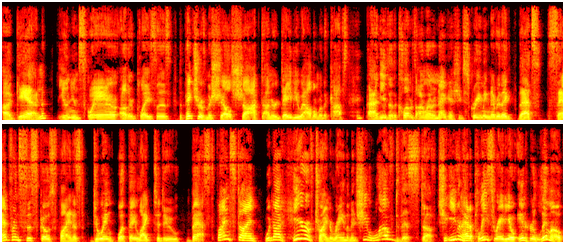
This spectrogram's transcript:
again. Union Square, other places. The picture of Michelle Shocked on her debut album where the cops, uh, either the club with arm around her neck and she's screaming and everything. That's San Francisco's finest doing what they like to do best. Feinstein would not hear of trying to rein them in. She loved this stuff. She even had a police radio in her limo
